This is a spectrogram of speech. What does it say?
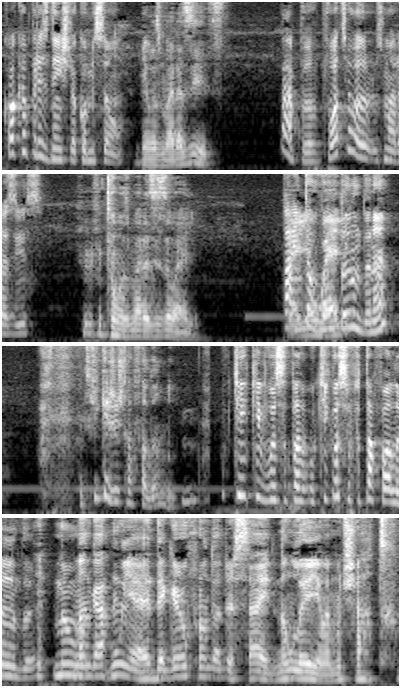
Qual que é o presidente da comissão? E os Marazis. Ah, pode ser os Marazis. Então os Marazis é o L. Tá, então é o L. voltando, né? Do que, que a gente tá falando? O que que você tá, o que que você tá falando? No... Mangá ruim é The Girl from the Other Side. Não leiam, é muito chato.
